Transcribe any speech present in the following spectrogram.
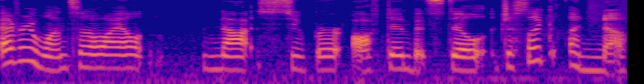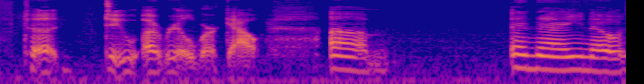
every once in a while, not super often, but still just like enough to do a real workout. Um, and then, you know,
